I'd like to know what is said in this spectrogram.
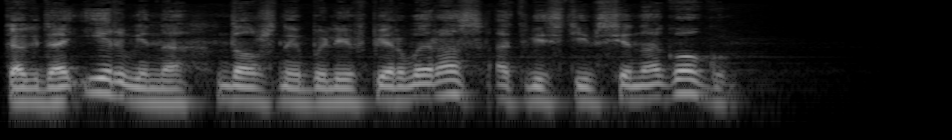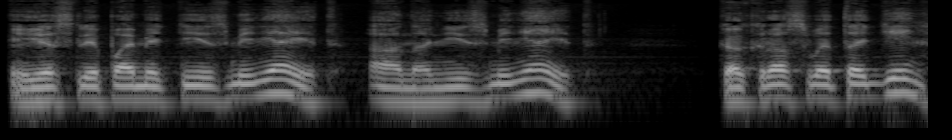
когда Ирвина должны были в первый раз отвезти в синагогу. Если память не изменяет, а она не изменяет, как раз в этот день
